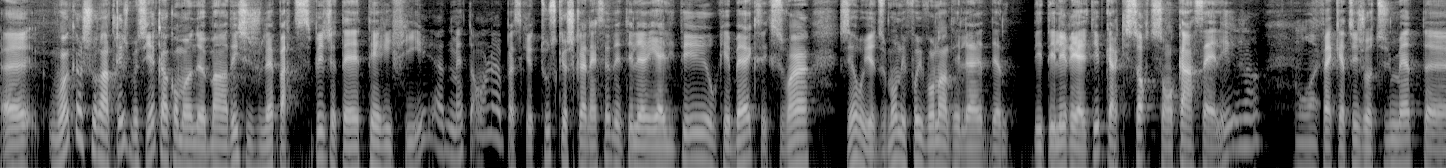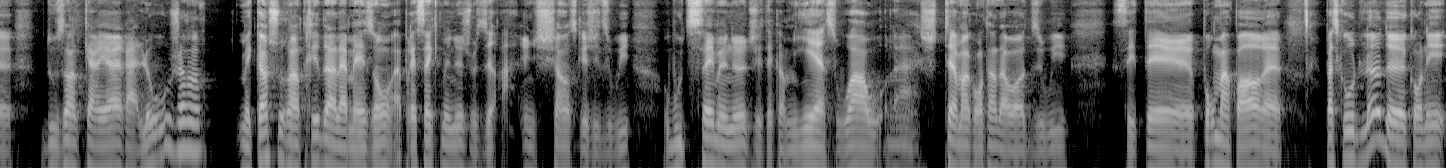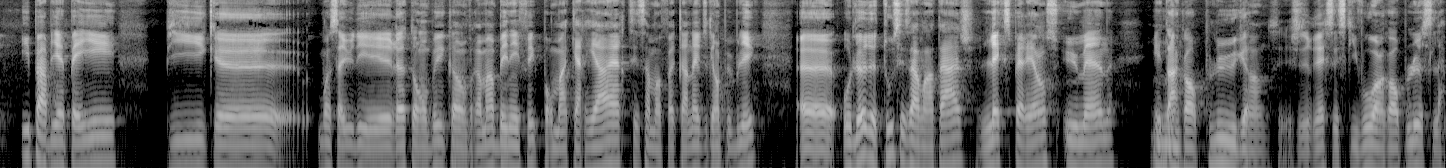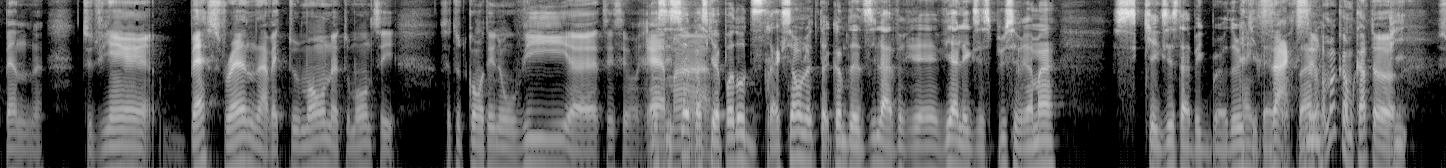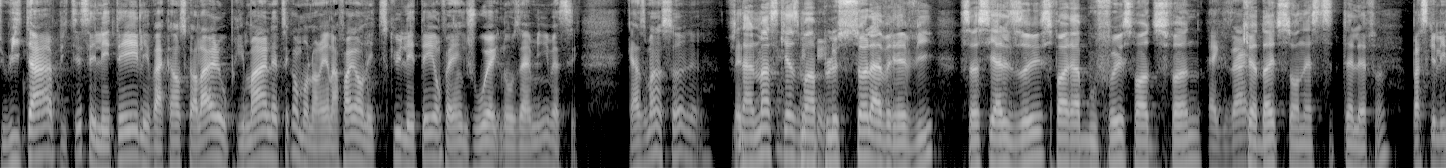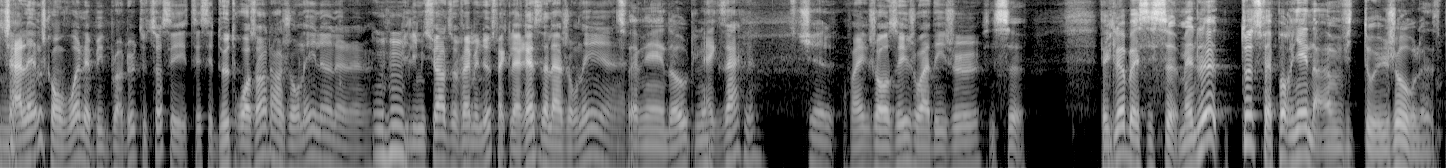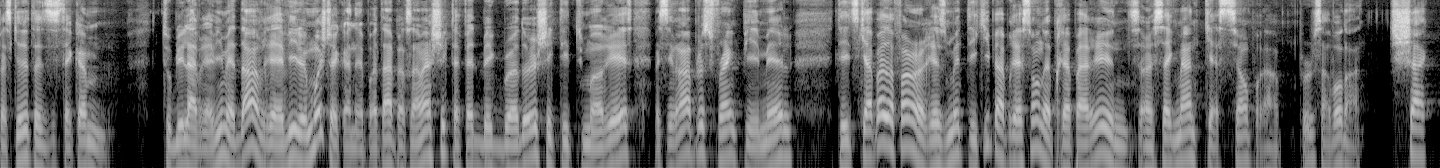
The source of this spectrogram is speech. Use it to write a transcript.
euh, moi, quand je suis rentré, je me souviens quand on m'a demandé si je voulais participer, j'étais terrifié, admettons, là, parce que tout ce que je connaissais des téléréalités au Québec, c'est que souvent, je disais, oh, il y a du monde, des fois, ils vont dans des téléréalités, puis quand ils sortent, ils sont cancellés, genre. Ouais. Fait que, tu sais, je vais-tu mettre euh, 12 ans de carrière à l'eau, genre? Mais quand je suis rentré dans la maison, après 5 minutes, je me suis dit, ah, une chance que j'ai dit oui. Au bout de 5 minutes, j'étais comme, yes, wow, ah, je suis tellement content d'avoir dit oui. C'était, euh, pour ma part, euh, parce qu'au-delà de qu'on est hyper bien payé, puis que moi, ça a eu des retombées comme vraiment bénéfiques pour ma carrière, tu sais, ça m'a fait connaître du grand public. Euh, au-delà de tous ces avantages, l'expérience humaine est encore plus grande. Je dirais que c'est ce qui vaut encore plus la peine. là. Tu deviens best friend avec tout le monde. Tout le monde, c'est c'est tout compter nos vies. euh, c'est vraiment... C'est ça, parce qu'il n'y a pas d'autres distractions. Là. Comme tu as dit, la vraie vie, elle n'existe plus. C'est vraiment ce qui existe à Big Brother qui est Exact. C'est vraiment comme quand tu as Puis- 8 ans, puis tu sais, c'est l'été, les vacances scolaires au primaire, là, tu sais, comme on n'a rien à faire, on est ticu l'été, on fait rien que jouer avec nos amis, ben c'est quasiment ça. Là. Finalement, c'est quasiment plus ça la vraie vie. Socialiser, se faire à bouffer, se faire du fun, Exact. que d'être sur son esti de téléphone. Parce que les challenges qu'on voit, le Big Brother, tout ça, c'est 2-3 heures dans la journée. Là, Mhm. Puis l'émission elle dure 20 minutes, fait que le reste de la journée. euh, Tu fais rien d'autre. là. exact. Là. Chill. On fait que jaser, jouer à des jeux. C'est ça. Fait que là, ben, c'est ça. Mais là, toi, tu fais pas rien dans la vie de tous les jours. Là. Parce que là, t'as dit c'était comme. T'oublies la vraie vie, mais dans la vraie vie, là, moi, je te connais pas tant personnellement. Je sais que t'as fait Big Brother, je sais que t'es humoriste, mais c'est vraiment plus Frank puis Emile. T'es-tu capable de faire un résumé de tes équipes? Après ça, on a préparé une- un segment de questions pour un peu savoir dans chaque,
